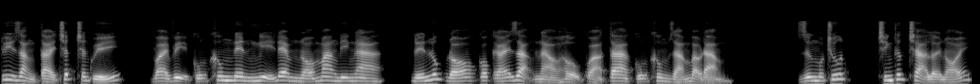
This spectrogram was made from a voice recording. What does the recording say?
tuy rằng tài chất chân quý, vài vị cũng không nên nghĩ đem nó mang đi Nga, đến lúc đó có cái dạng nào hậu quả ta cũng không dám bảo đảm. Dừng một chút, chính thức trả lời nói,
